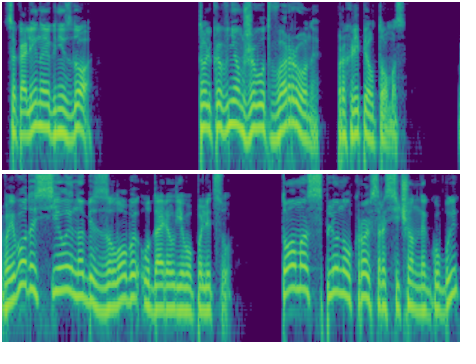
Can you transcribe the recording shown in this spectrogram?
«Соколиное гнездо!» Только в нем живут вороны, прохрипел Томас. Воевода с силой, но без злобы ударил его по лицу. Томас сплюнул кровь с рассеченной губы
